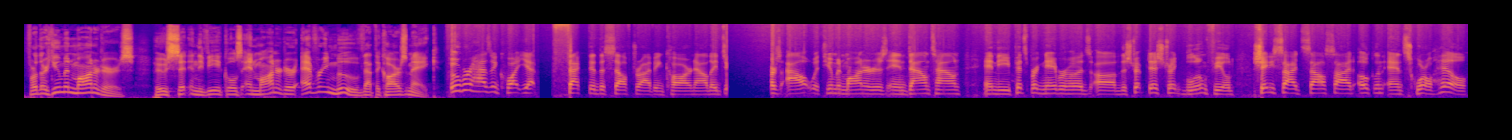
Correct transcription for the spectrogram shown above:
for their human monitors, who sit in the vehicles and monitor every move that the cars make. Uber hasn't quite yet perfected the self-driving car. Now they do cars out with human monitors in downtown and the Pittsburgh neighborhoods of the Strip District, Bloomfield, Shadyside, Southside, Oakland, and Squirrel Hill,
